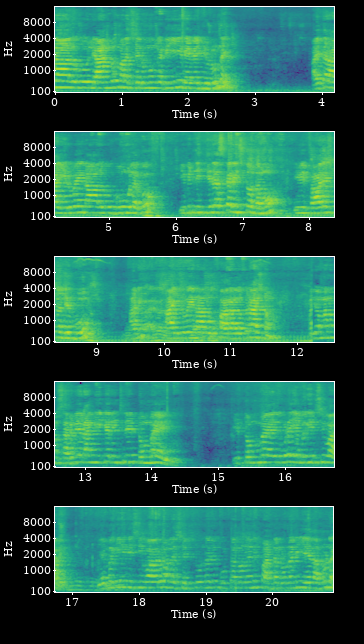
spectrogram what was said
నాలుగు ల్యాండ్లు మన చెరుముంగటి రెవెన్యూలు ఉన్నాయి. అయితే ఆ ఇరవై నాలుగు భూములకు వీటిని తిరస్కరిస్తున్నాము ఇవి ఫారెస్ట్ లేవు. అని ఆ ఇరవై నాలుగు ఫారాలకు రాసినాం. ఇక మనం సర్వేలు అంగీకరించిన తొంభై ఐదు. ఈ తొంభై ఐదు కూడా ఎమగిరిసి వారే ఎమగిరిసి వారు వాళ్ళ చెట్లు ఉన్నది గుట్టలు ఉన్నది పంటలు ఉన్నది ఏదన్నా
